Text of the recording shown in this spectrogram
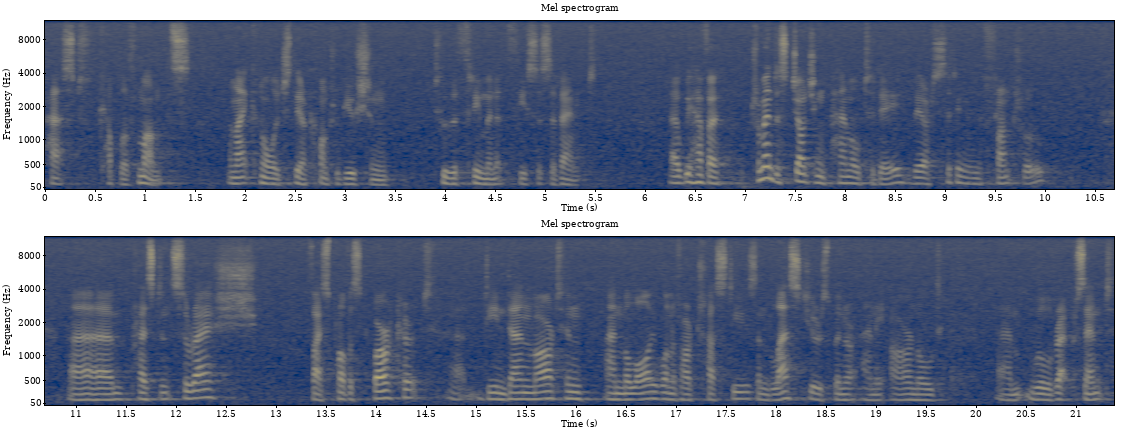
past couple of months, and I acknowledge their contribution to the three-minute thesis event. Uh, we have a tremendous judging panel today. They are sitting in the front row. Um, President Suresh, Vice Provost Burkert, uh, Dean Dan Martin, Anne Malloy, one of our trustees, and last year's winner, Annie Arnold, um, will represent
